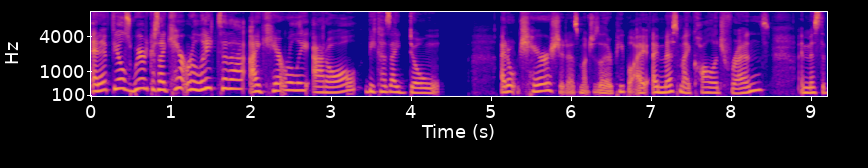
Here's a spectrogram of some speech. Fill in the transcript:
And it feels weird because I can't relate to that. I can't relate at all because I don't I don't cherish it as much as other people. I, I miss my college friends. I miss the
